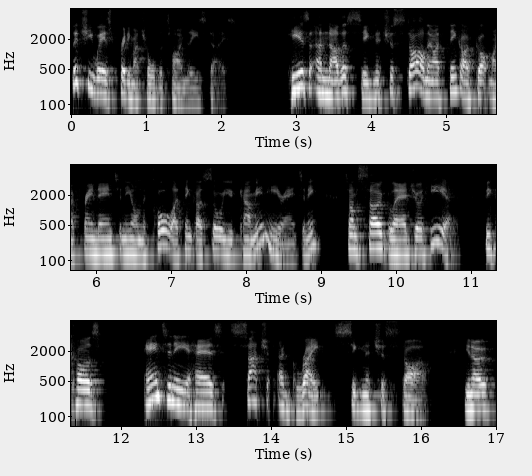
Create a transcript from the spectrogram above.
that she wears pretty much all the time these days. Here's another signature style. Now, I think I've got my friend Anthony on the call. I think I saw you come in here, Anthony. So I'm so glad you're here because Anthony has such a great signature style. You know,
